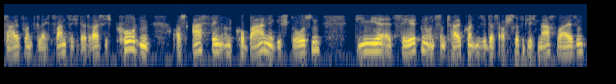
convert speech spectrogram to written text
Zahl von vielleicht 20 oder 30 Kurden aus Afrin und Kobane gestoßen, die mir erzählten, und zum Teil konnten sie das auch schriftlich nachweisen,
